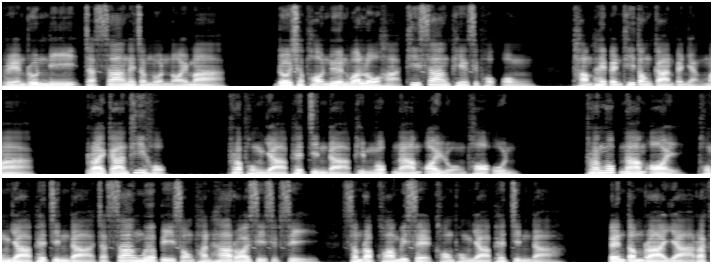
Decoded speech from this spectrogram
เหรียญรุ่นนี้จัดสร้างในจำนวนน้อยมาก โดยเฉพาะเนื้อวโลหะที่สร้างเพียง 16 องค์ทำให้เป็นที่ต้องการเป็นอย่างมาก รายการที่ 6 พระผงยาเพชรจินดาพิมพ์งบน้ำอ้อยหลวงพ่ออุ่น พระงบน้ำอ้อย ผงยาเพชรจินดาจัดสร้างเมื่อปี 2544 สำหรับความวิเศษของผงยาเพชรจินดา เป็นตำรายารัก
